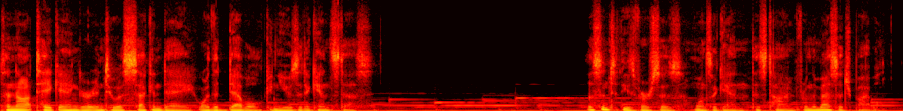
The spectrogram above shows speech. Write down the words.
To not take anger into a second day, or the devil can use it against us. Listen to these verses once again, this time from the Message Bible.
